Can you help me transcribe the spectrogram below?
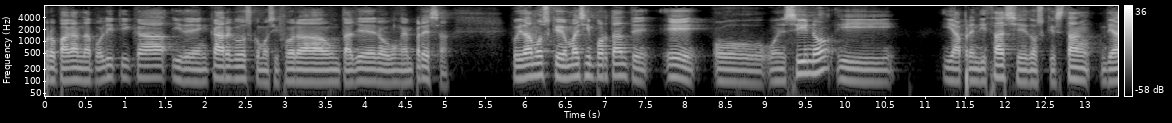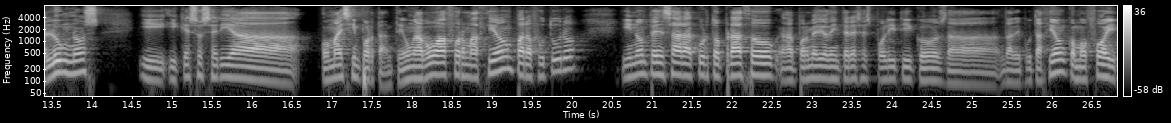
propaganda política e de encargos como se si fora un taller ou unha empresa. Coidamos que o máis importante é o, o ensino e e a aprendizaxe dos que están de alumnos e, e que eso sería o máis importante, unha boa formación para o futuro e non pensar a curto prazo por medio de intereses políticos da, da Deputación, como foi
